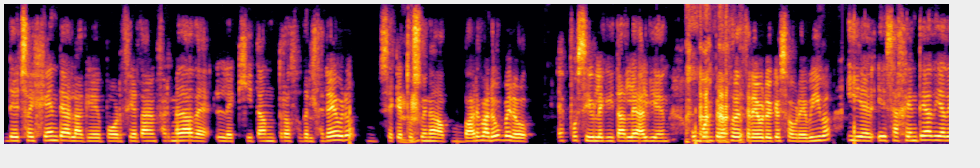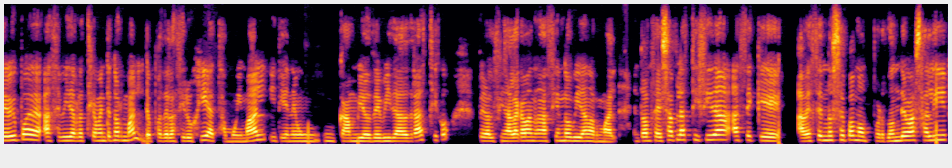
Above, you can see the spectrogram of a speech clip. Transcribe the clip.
de hecho, hay gente a la que por ciertas enfermedades les quitan trozos del cerebro. Sé que esto suena bárbaro, pero es posible quitarle a alguien un buen pedazo de cerebro y que sobreviva. Y, esa gente a día de hoy pues hace vida prácticamente normal. Después de la cirugía está muy mal y tiene un, un, cambio de vida drástico, pero al final acaban haciendo vida normal. Entonces esa plasticidad hace que a veces no sepamos por dónde va a salir,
